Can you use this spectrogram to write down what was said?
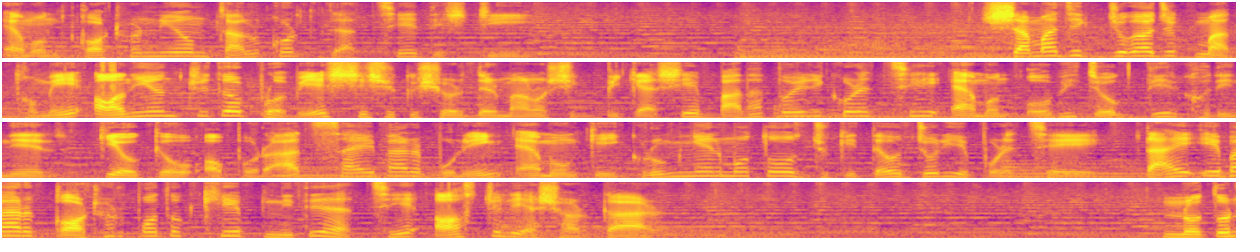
এমন কঠোর নিয়ম চালু করতে যাচ্ছে দেশটি। সামাজিক যোগাযোগ মাধ্যমে অনিয়ন্ত্রিত প্রবেশ শিশু কিশোরদের মানসিক বিকাশে বাধা তৈরি করেছে এমন অভিযোগ দীর্ঘদিনের। কেউ কেউ অপরাধ, সাইবার বুলিং এমনকি গ্রুমিংয়ের মতো ঝুঁকিতেও জড়িয়ে পড়েছে। তাই এবার কঠোর পদক্ষেপ নিতে যাচ্ছে অস্ট্রেলিয়া সরকার। নতুন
